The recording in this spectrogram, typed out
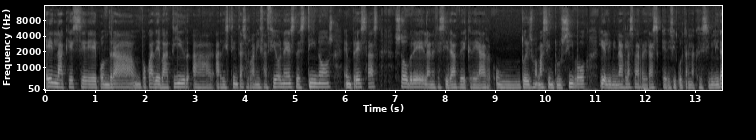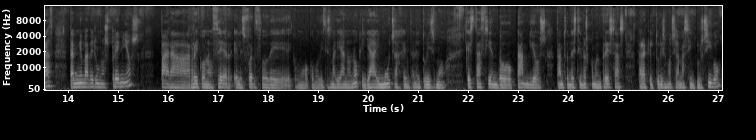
en la que se pondrá un poco a debatir a, distintas organizaciones, destinos, empresas sobre la necesidad de crear un turismo más inclusivo y eliminar las barreras que dificultan la accesibilidad. También va a haber unos premios para reconocer el esfuerzo de, como, como dices Mariano, ¿no? que ya hay mucha gente en el turismo que está haciendo cambios, tanto en destinos como empresas, para que el turismo sea más inclusivo.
